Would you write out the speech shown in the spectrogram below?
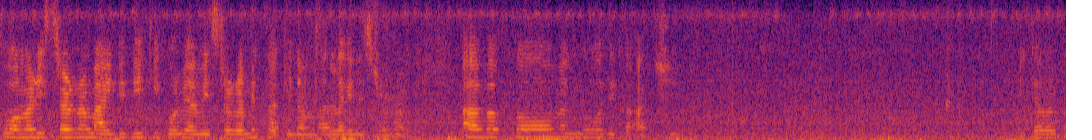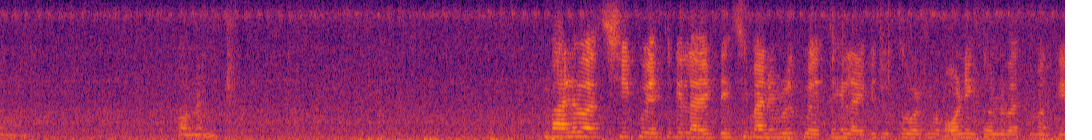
তো আমার ইনস্টাগ্রাম আইডি দিয়ে কি করবে আমি ইনস্টাগ্রামে থাকি না আমার ভালো লাগে না ইনস্টাগ্রাম अब आपको मैंगो दिखा अच्छी এটা আবার কেমন কমেন্ট ভালো আছি, কুয়েত থেকে লাইভ দেখছি মানিরুল কুয়েত থেকে লাইভে যুক্ত হওয়ার জন্য অনেক ধন্যবাদ তোমাকে।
